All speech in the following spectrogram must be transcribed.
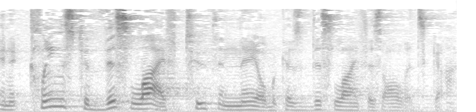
And it clings to this life tooth and nail because this life is all it's got.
